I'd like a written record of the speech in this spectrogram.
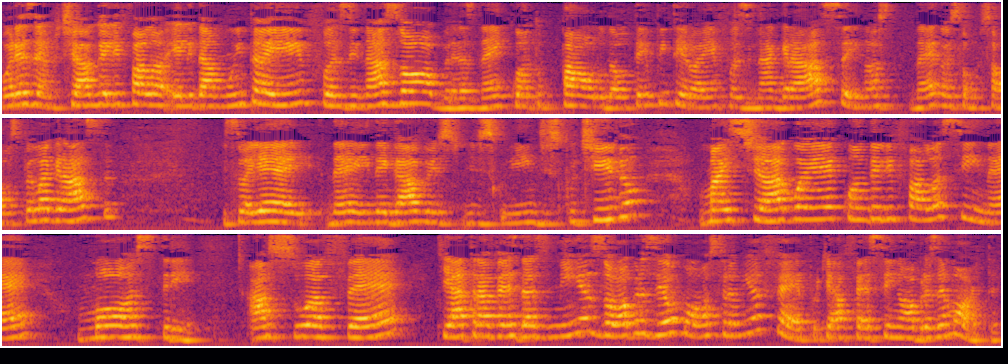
Por exemplo, Tiago ele fala, ele dá muita ênfase nas obras, né? Enquanto Paulo dá o tempo inteiro a ênfase na graça e nós, né, nós somos salvos pela graça. Isso aí é né, inegável e indiscutível. Mas Tiago é quando ele fala assim, né? Mostre a sua fé, que através das minhas obras eu mostro a minha fé, porque a fé sem obras é morta.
